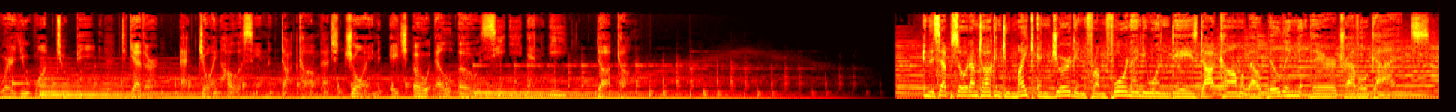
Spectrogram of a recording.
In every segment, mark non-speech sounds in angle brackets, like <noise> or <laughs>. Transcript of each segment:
where you want to be together at joinholocene.com. That's join, H O L O C E N E.com. In this episode, I'm talking to Mike and Jurgen from for91days.com about building their travel guides.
